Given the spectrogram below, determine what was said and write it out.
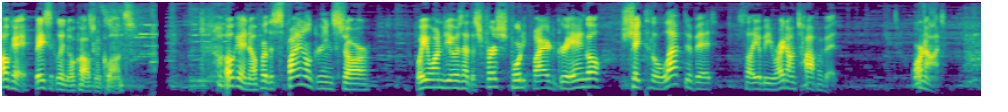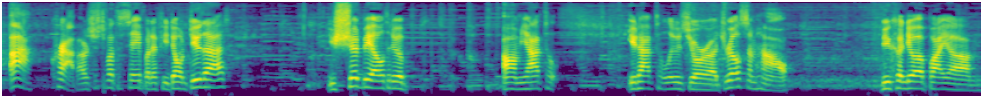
Okay, basically no cosmic clones. Okay, now for this final green star, what you want to do is at this first 45 degree angle, shake to the left of it, so you'll be right on top of it. Or not. Ah, crap, I was just about to say, but if you don't do that, you should be able to do a, um, you have to, you'd have to lose your uh, drill somehow. You can do it by, um,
